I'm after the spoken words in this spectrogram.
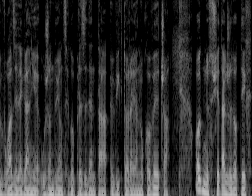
władzy legalnie urzędującego prezydenta Wiktora Janukowycza. Odniósł się także do tych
